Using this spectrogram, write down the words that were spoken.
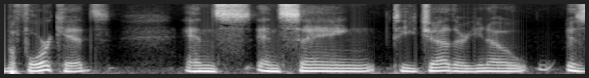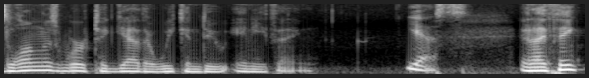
before kids and and saying to each other you know as long as we're together we can do anything Yes. And i think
